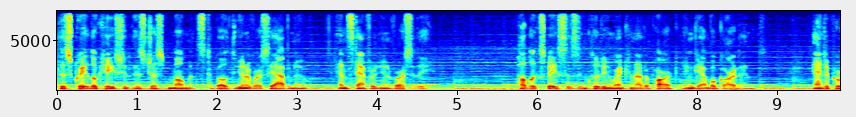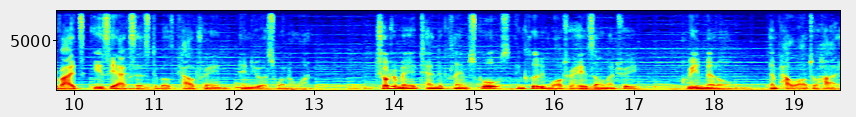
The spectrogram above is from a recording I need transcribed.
This great location is just moments to both University Avenue and Stanford University. Public spaces including Rinconada Park and Gamble Gardens, and it provides easy access to both Caltrain and US 101. Children may attend acclaimed schools including Walter Hays Elementary, Greene Middle, and Palo Alto High.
